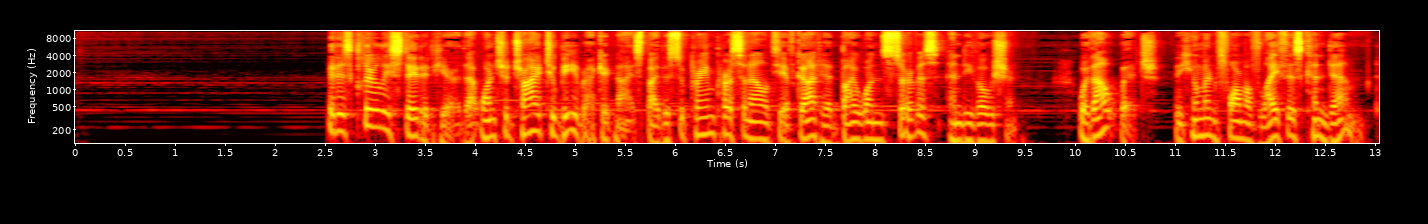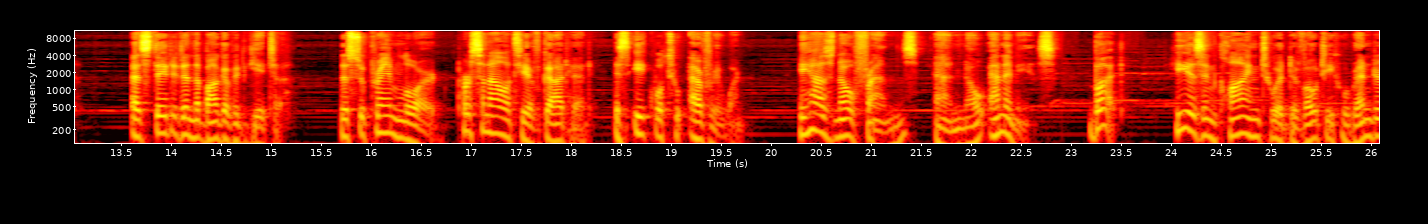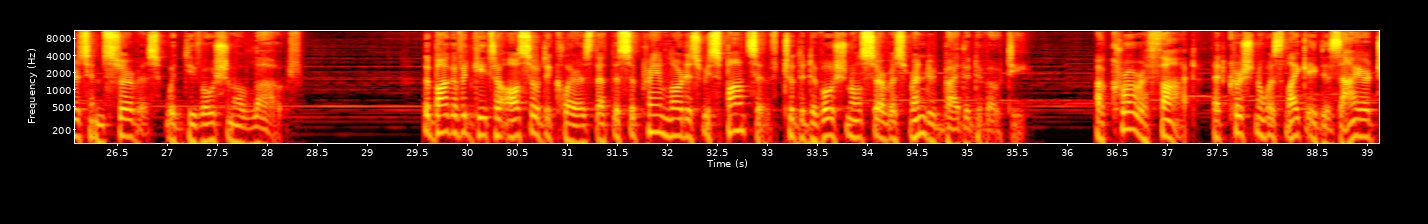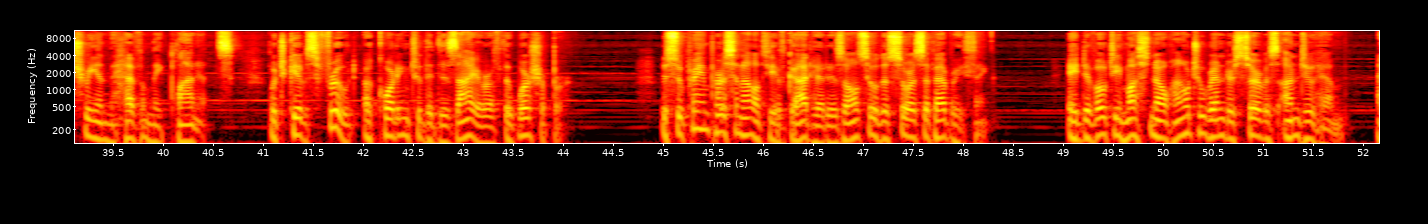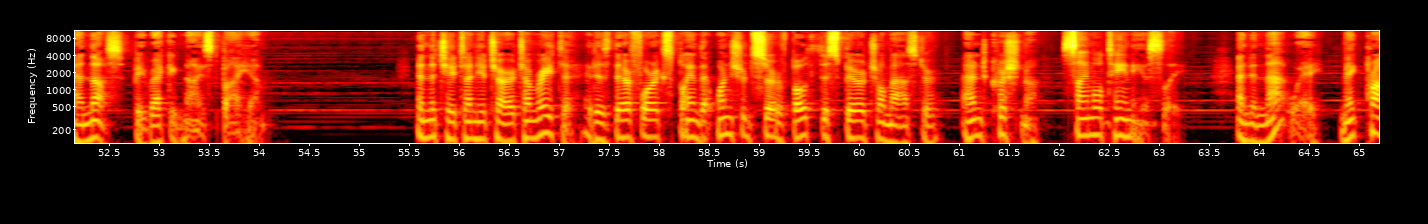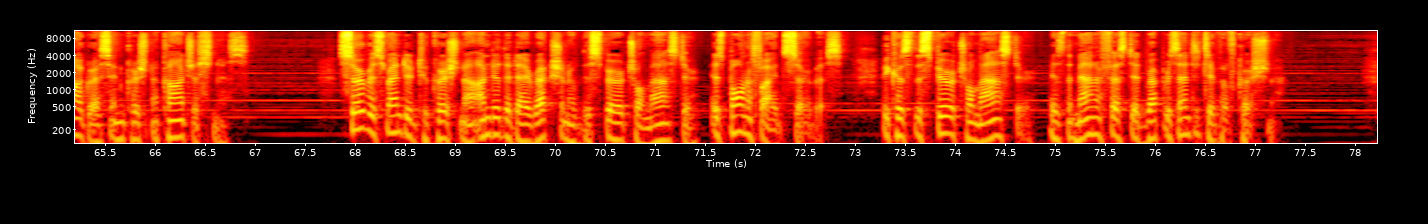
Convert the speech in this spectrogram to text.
It is clearly stated here that one should try to be recognized by the Supreme Personality of Godhead by one's service and devotion, without which the human form of life is condemned. As stated in the Bhagavad Gita, the Supreme Lord, Personality of Godhead, is equal to everyone. He has no friends and no enemies, but he is inclined to a devotee who renders him service with devotional love. The Bhagavad Gita also declares that the Supreme Lord is responsive to the devotional service rendered by the devotee. Akrura thought that Krishna was like a desired tree in the heavenly planets, which gives fruit according to the desire of the worshipper. The Supreme Personality of Godhead is also the source of everything. A devotee must know how to render service unto him and thus be recognized by him. In the Chaitanya Charitamrita, it is therefore explained that one should serve both the spiritual master and Krishna simultaneously, and in that way make progress in Krishna consciousness. Service rendered to Krishna under the direction of the spiritual master is bona fide service, because the spiritual master is the manifested representative of Krishna.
